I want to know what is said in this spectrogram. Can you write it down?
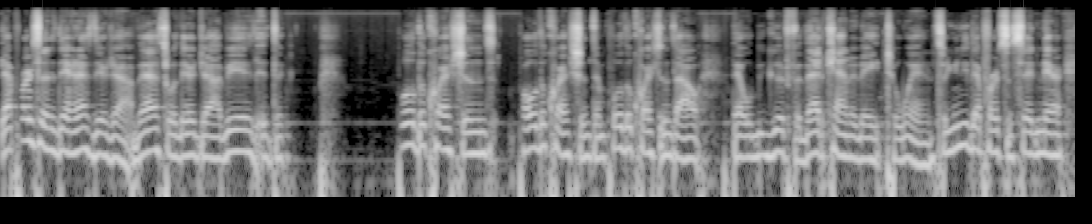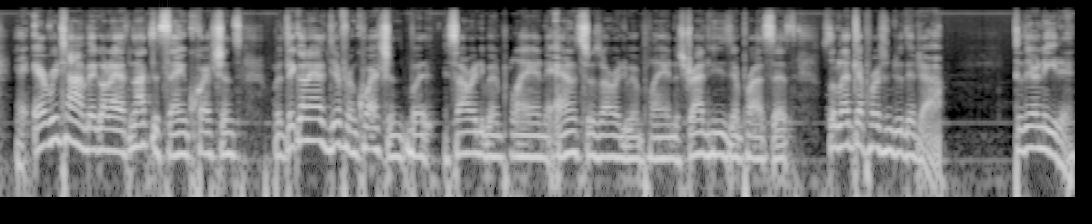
That person is there that's their job. That's what their job is is to pull the questions pull the questions and pull the questions out that will be good for that candidate to win so you need that person sitting there and every time they're going to ask not the same questions but they're going to ask different questions but it's already been planned the answers already been planned the strategies in process so let that person do their job so they're needed.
